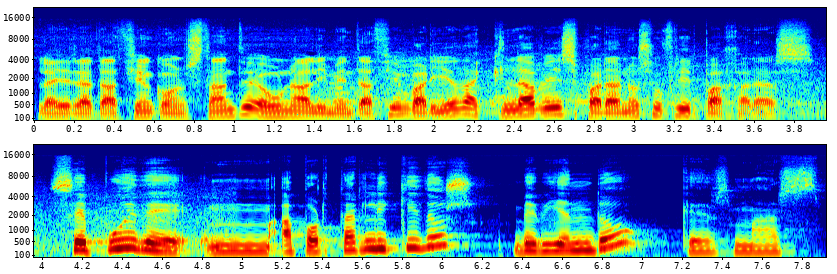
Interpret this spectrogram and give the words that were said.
La hidratación constante o una alimentación variada claves para no sufrir pájaras. Se puede mm, aportar líquidos bebiendo, que es más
